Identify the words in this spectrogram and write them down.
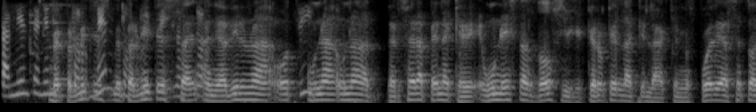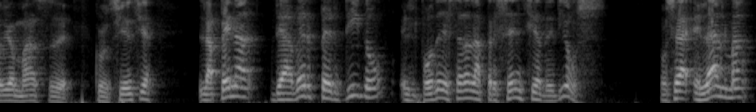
también tenemos ¿Me permites, ¿me permites añadir una, una, una, tercera pena que une estas dos y que creo que es la que, la que nos puede hacer todavía más eh, conciencia? La pena de haber perdido el poder estar a la presencia de Dios. O sea, el alma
